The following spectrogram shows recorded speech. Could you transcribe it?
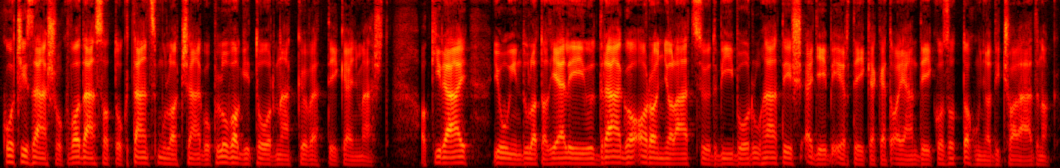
Kocsizások, vadászatok, táncmulatságok, lovagi tornák követték egymást. A király jó indulatot jeléül drága aranyjal átszőtt bíborruhát és egyéb értékeket ajándékozott a hunyadi családnak.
